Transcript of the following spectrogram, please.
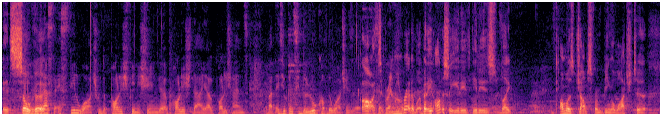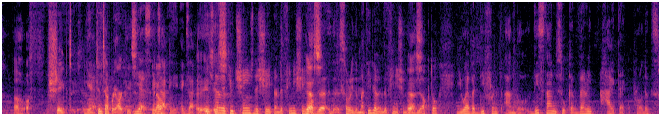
It's so good. just a steel watch with a polished finishing, uh, polished dial, polished hands. But as you can see, the look of the watch is, uh, Oh, is it's a brand new. incredible. But it honestly, it is it is like almost jumps from being a watch to a shaped Yeah. contemporary art piece. Yes, you know? exactly, exactly. It- Each time that you change the shape and the finishing Yes. of the, the sorry, the material and the finishing Yes. of the Octo, you have a different angle. This time it's look at very high-tech products.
